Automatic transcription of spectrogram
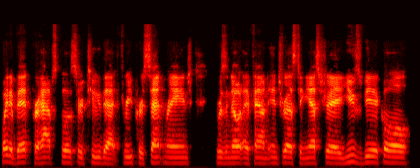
quite a bit, perhaps closer to that 3% range. There was a note I found interesting yesterday. Used vehicle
